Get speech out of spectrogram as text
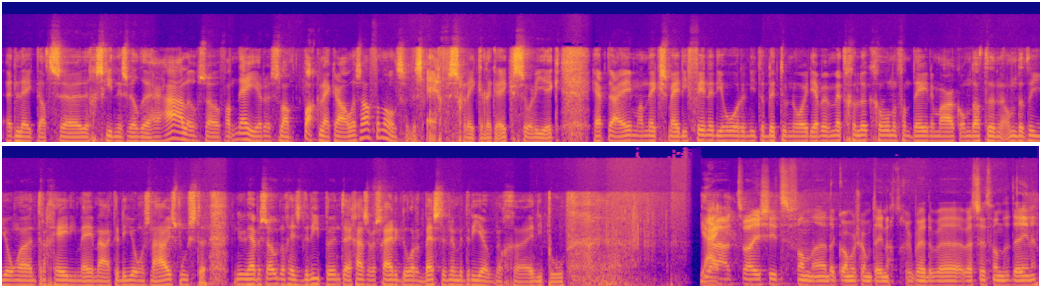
het leek dat ze de geschiedenis wilden herhalen of zo. Van nee, Rusland, pak lekker alles af van ons. Dat is echt verschrikkelijk. Ik, sorry, ik heb daar helemaal niks mee. Die Finnen die horen niet op dit toernooi. Die hebben met geluk gewonnen van Denemarken. Omdat een, omdat een jongen een tragedie meemaakte. De jongens naar huis moesten. Nu hebben ze ook nog eens drie punten. En gaan ze waarschijnlijk door het beste nummer drie ook nog eh, in die pool. Ja, terwijl je ziet van, eh daar komen we zo meteen nog terug bij de we- wedstrijd van de Denen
